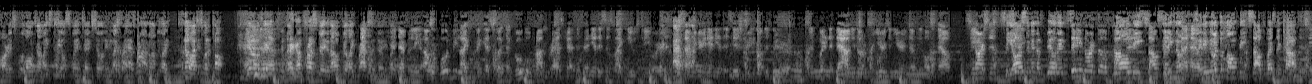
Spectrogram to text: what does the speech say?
artist for a long time. I used to be on Sway Tech Show, and they'd be like, "Ras, rhyme," and I'd be like, "No, I just want to talk." You know what I'm saying? Like I'm frustrated. I don't feel like rapping today. Yeah, definitely. Uh, what, what would be like? I guess what uh, Google probably Ras Kass. If any of this is like news to you, or it's the first time you're hearing any of this history, you know, this dude been putting it down, you know, for years and years, definitely holding down. C. Arson, See arson in the building. city north of Compton, Long Beach, south city north, city north of Long Beach, southwest of Compton. See,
